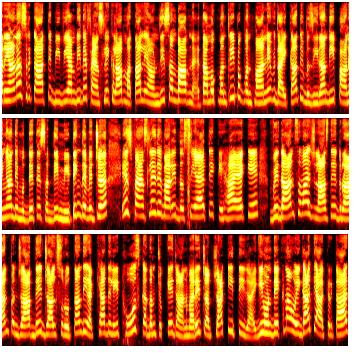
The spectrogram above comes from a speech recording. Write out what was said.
ਹਰਿਆਣਾ ਸਰਕਾਰ ਤੇ ਬੀਬੀਐਮਬੀ ਦੇ ਫੈਸਲੇ ਖਿਲਾਫ ਮਤਾ ਲਿਆਉਣ ਦੀ ਸੰਭਾਵਨਾ ਹੈ। ਤਾਂ ਮੁੱਖ ਮੰਤਰੀ ਭਗਵੰਤ ਮਾਨ ਨੇ ਵਿਧਾਇਕਾਂ ਤੇ ਵਜ਼ੀਰਾਂ ਦੀ ਪਾਣੀਆਂ ਦੇ ਮੁੱਦੇ ਤੇ ਸੱਦੀ ਮੀਟਿੰਗ ਦੇ ਵਿੱਚ ਇਸ ਫੈਸਲੇ ਦੇ ਬਾਰੇ ਦੱਸਿਆ ਹੈ ਤੇ ਕਿਹਾ ਹੈ ਕਿ ਵਿਧਾਨ ਸਭਾ ਇਜਲਾਸ ਦੇ ਦੌਰਾਨ ਪੰਜਾਬ ਦੇ ਜਲ ਸਰੋਤਾਂ ਦੀ ਰੱਖਿਆ ਦੇ ਲਈ ਠੋਸ ਕਦਮ ਚੁੱਕੇ ਜਾਣ ਬਾਰੇ ਚਰਚਾ ਕੀਤੀ ਜਾਏਗੀ। ਹੁਣ ਦੇਖਣਾ ਹੋਏਗਾ ਕਿ ਆਖਿਰਕਾਰ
